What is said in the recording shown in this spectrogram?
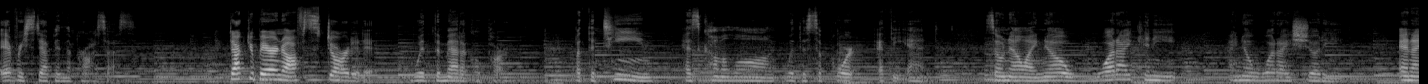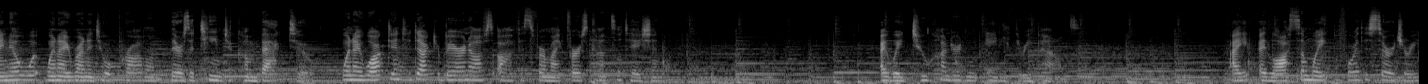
every step in the process. Dr. Baranov started it with the medical part, but the team has come along with the support at the end. So now I know what I can eat, I know what I should eat, and I know what, when I run into a problem, there's a team to come back to. When I walked into Dr. Baranov's office for my first consultation, I weighed 283 pounds. I, I lost some weight before the surgery,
